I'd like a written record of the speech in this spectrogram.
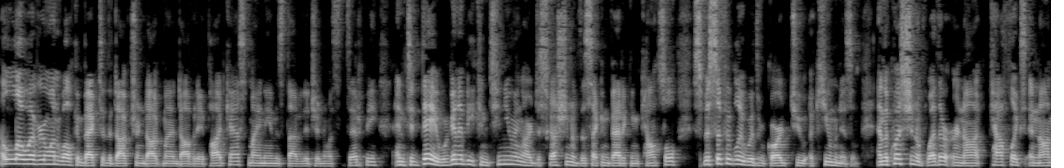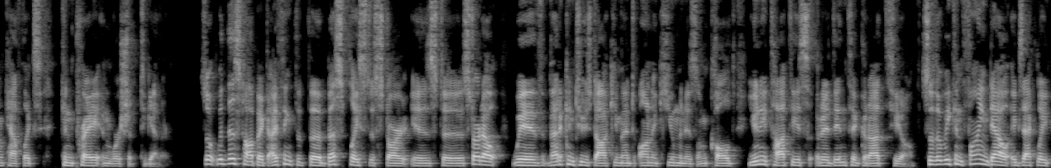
Hello, everyone. Welcome back to the Doctrine, Dogma, and Davide podcast. My name is Davide Zerpi, and today we're going to be continuing our discussion of the Second Vatican Council, specifically with regard to ecumenism and the question of whether or not Catholics and non Catholics can pray and worship together. So, with this topic, I think that the best place to start is to start out with Vatican II's document on ecumenism called Unitatis Redintegratio, so that we can find out exactly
